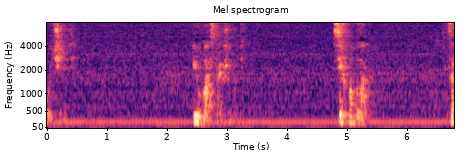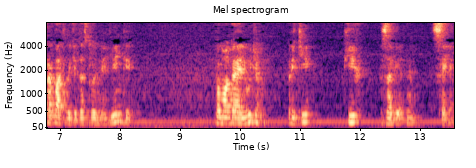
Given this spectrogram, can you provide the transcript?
очередь. И у вас также будет. Всех вам благ. Зарабатывайте достойные деньги помогая людям прийти к их заветным целям.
